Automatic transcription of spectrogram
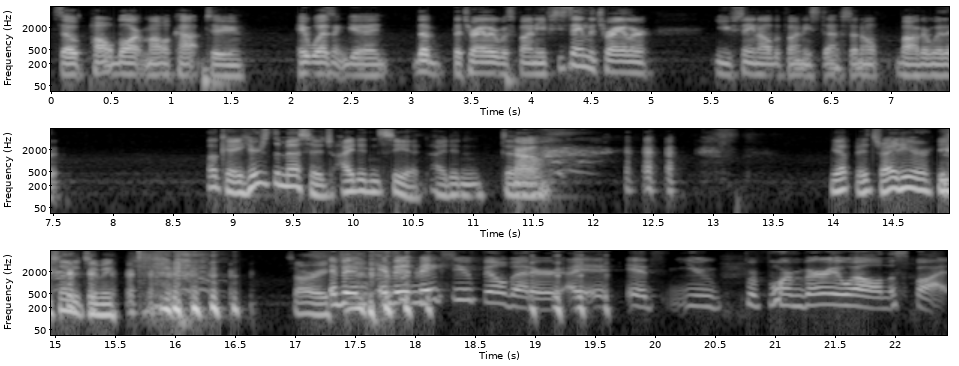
so paul blart mall cop 2 it wasn't good the the trailer was funny if you've seen the trailer you've seen all the funny stuff so don't bother with it okay. Here's the message. I didn't see it. I didn't. Uh, no Yep, it's right here. You sent it to me. Sorry. if it if it makes you feel better, it, it's you perform very well on the spot.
